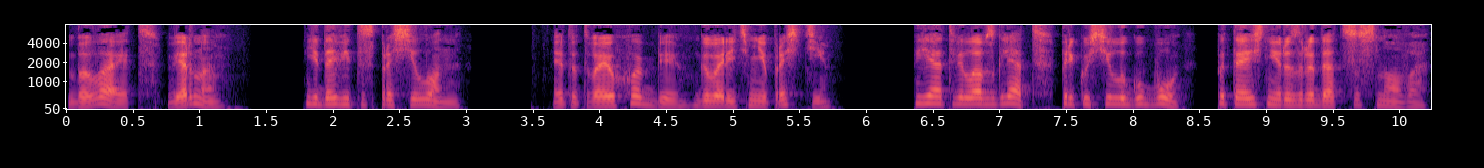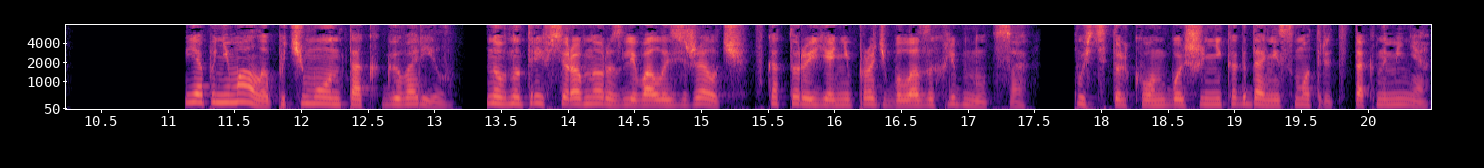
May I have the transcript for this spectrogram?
«Бывает, верно?» — ядовито спросил он. «Это твое хобби — говорить мне прости». Я отвела взгляд, прикусила губу, пытаясь не разрыдаться снова. Я понимала, почему он так говорил, но внутри все равно разливалась желчь, в которой я не прочь была захлебнуться. Пусть только он больше никогда не смотрит так на меня.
